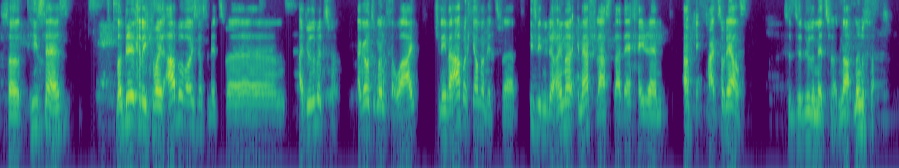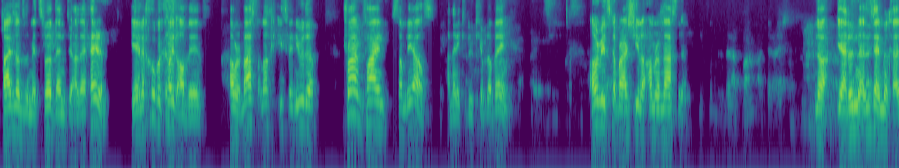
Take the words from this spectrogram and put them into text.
So he says, I do the mitzvah. I go to Mincha. Why? Okay, find somebody else to, to do the mitzvah, not Mincha. Find out the mitzvah, then do Alechayrim. Try and find somebody else, and then he can do Kibbutz Avim. Amr Yitzchak Bar Ashila, Amr Masna. No, yeah, I didn't, I didn't say Mincha. I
